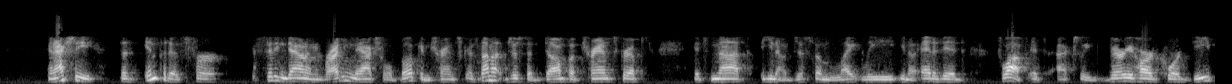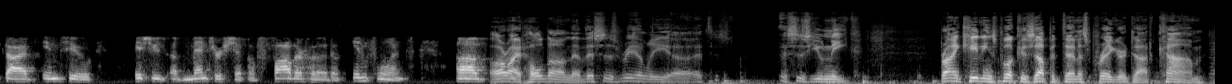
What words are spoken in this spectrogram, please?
And actually, the impetus for sitting down and writing the actual book and transcript. It's not just a dump of transcripts. It's not, you know, just some lightly, you know, edited fluff. It's actually very hardcore deep dives into issues of mentorship, of fatherhood, of influence. Of All right, hold on there. This is really uh, this, this is unique. Brian Keating's book is up at DennisPrager.com.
